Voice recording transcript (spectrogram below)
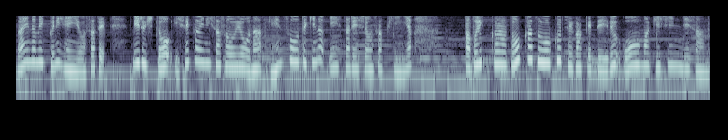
ダイナミックに変容させ見る人を異世界に誘うような幻想的なインスタレーション作品やパブリックアートを数多く手掛けている大巻真司さん。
